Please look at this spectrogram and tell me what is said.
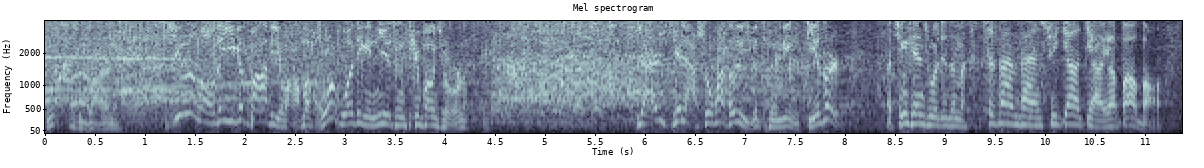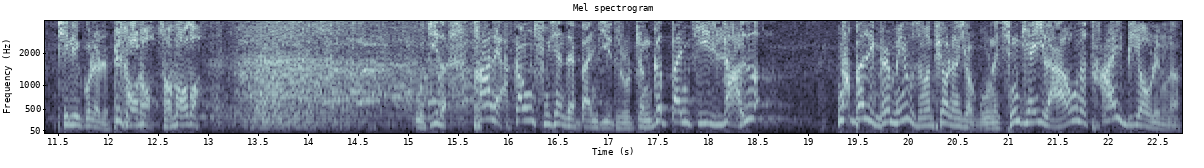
那个玩呢？挺好的一个芭比娃娃，活活的给捏成乒乓球了。俩人姐俩说话都有一个通病，叠字儿，晴天说的这么吃饭饭，睡觉觉，要抱抱。霹雳过来了，别吵吵，少叨叨。我记得他俩刚出现在班级的时候，整个班级燃了。那班里面没有什么漂亮小姑娘，晴天一来，哦，那太漂亮了，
